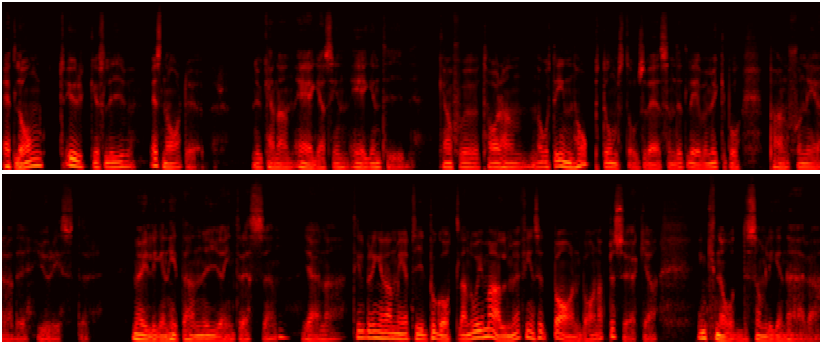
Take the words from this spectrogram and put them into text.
Ett långt yrkesliv är snart över. Nu kan han äga sin egen tid, Kanske tar han något inhopp. Domstolsväsendet lever mycket på pensionerade jurister. Möjligen hittar han nya intressen. Gärna tillbringar han mer tid på Gotland och i Malmö finns ett barnbarn att besöka. En knodd som ligger nära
